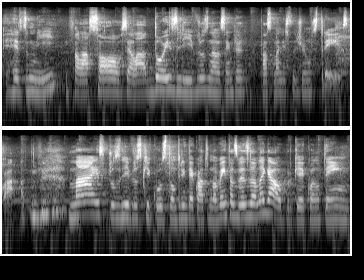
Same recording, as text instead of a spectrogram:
resumir e falar só, sei lá, dois livros, não, eu sempre faço uma lista de uns três, quatro. Mas para os livros que custam R$ 34,90 às vezes é legal, porque quando tem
